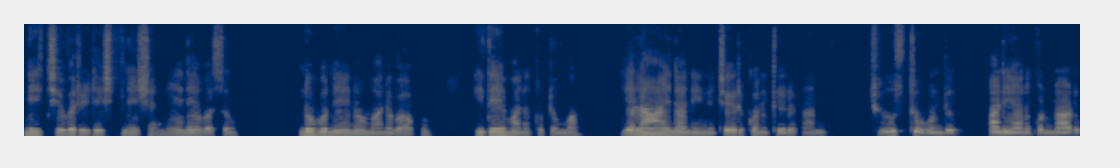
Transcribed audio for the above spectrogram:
నీ చివరి డెస్టినేషన్ నేనే వసు. నువ్వు నేను మన బాబు ఇదే మన కుటుంబం. ఎలా అయినా నేను చేరుకొని తీరుతాను. చూస్తూ ఉండు అని అనుకున్నాడు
